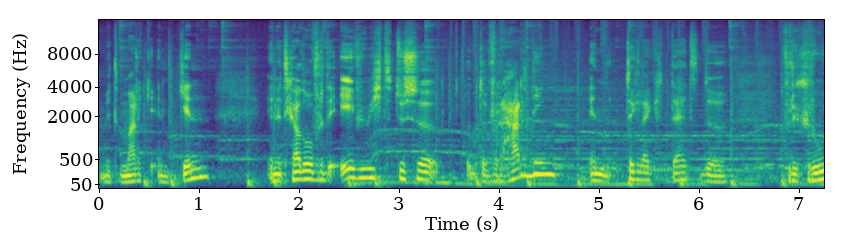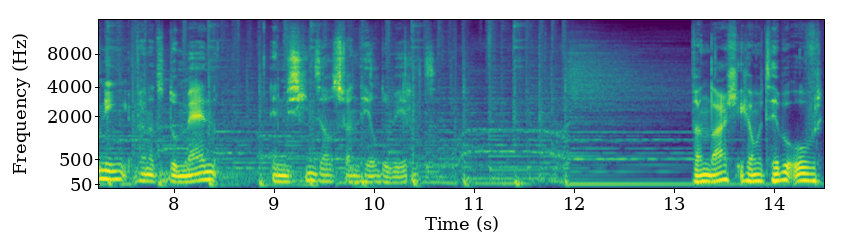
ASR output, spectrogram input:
Met Mark en Ken. En het gaat over de evenwicht tussen de verharding en tegelijkertijd de vergroening van het domein en misschien zelfs van heel de wereld. Vandaag gaan we het hebben over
